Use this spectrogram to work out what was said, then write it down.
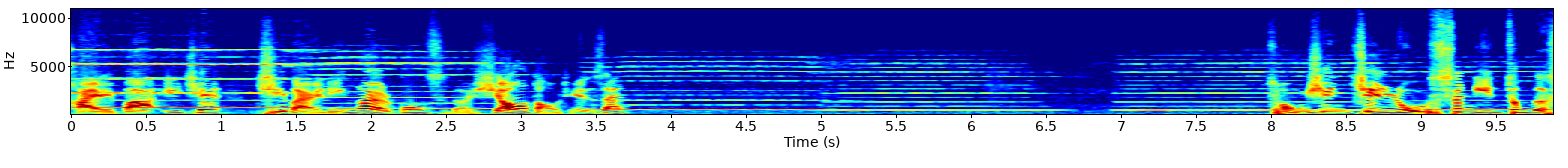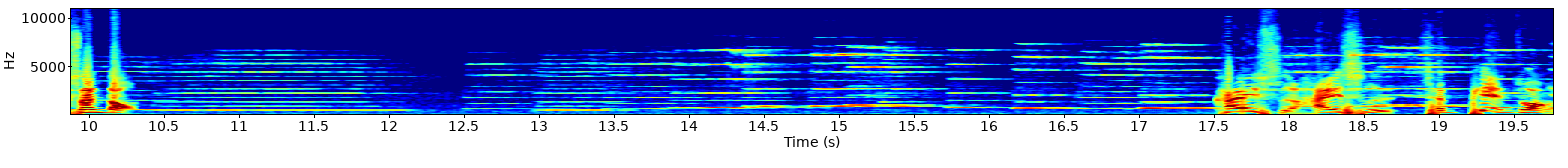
海拔一千七百零二公尺的小岛田山，重新进入森林中的山道，开始还是呈片状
